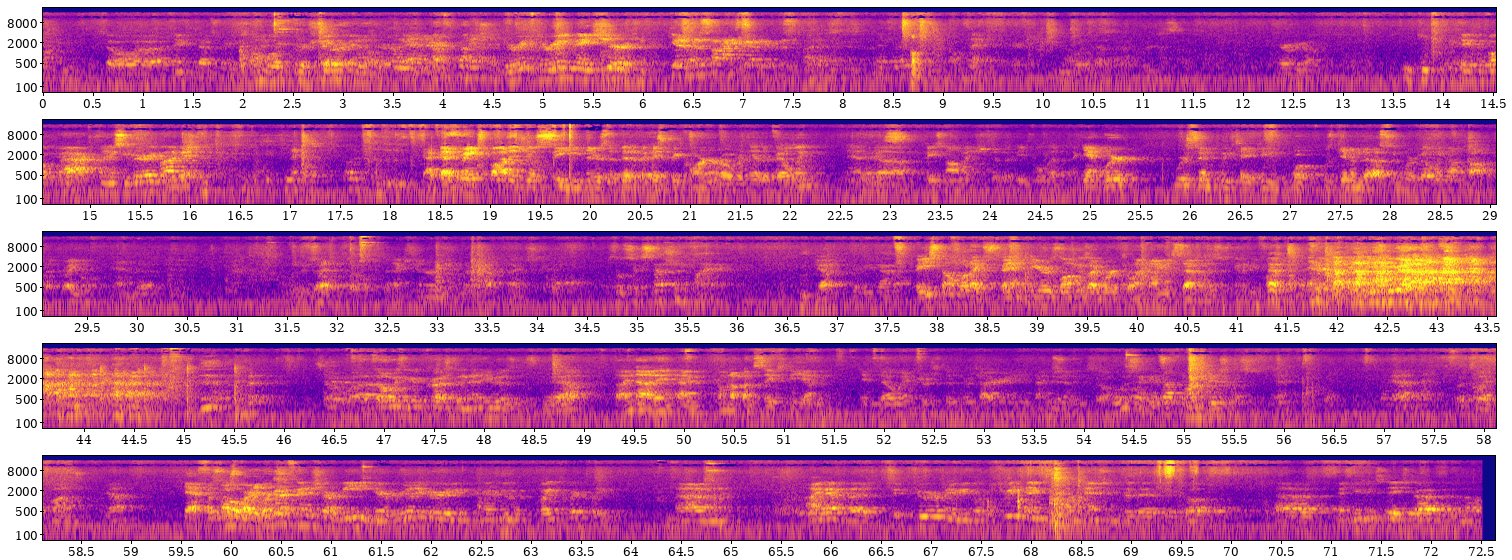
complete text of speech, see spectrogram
So, uh, I think that's what you're For sure. Doreen, Doreen made sure, get it signed, get it signed. There we go. Take the book back, thank you very much. I've got a great spot, as you'll see, there's a bit of a history corner over in the other building, and uh, pays homage to the people that, again, we're, we're simply taking what was given to us and we're building on top of it, right? And uh, we'll do that, so the next generation will have next. So succession planning, Yep. have you got? Based on what I've spent here, as long as I work till I'm ninety-seven, this is gonna be fun. So, It's uh, always a good question in any business. yeah, I'm not, in- I'm coming up on sixty, I'm in no interest in retiring anytime soon, so. Well, looks like it's a fun business. yeah. Yeah, looks like fun, yeah. Yeah, for the most So, part, it we're gonna finish our meeting here really, very, we're gonna do it quite quickly. Um, I have uh, two, or maybe three things I want to mention to the, to the book. Uh, and you can stay, enough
